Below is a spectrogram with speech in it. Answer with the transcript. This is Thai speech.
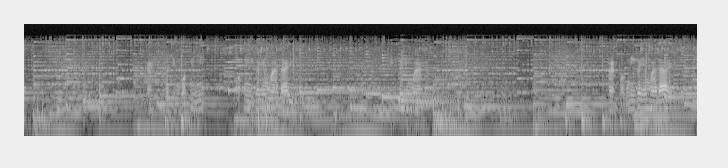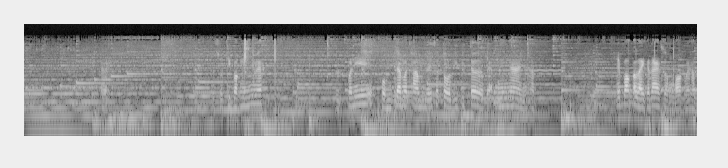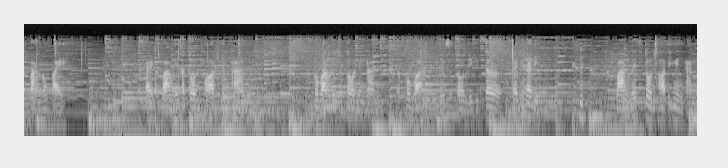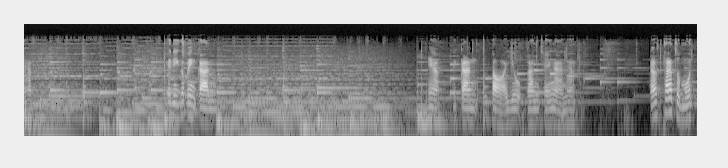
อะมาถึงบล็อกนี้บล็อกนี้ก็ยังมาได้อยู่ะบล็อกนี้ก็ยังมาได้สุดที่บล็อกนี้ใช่ไหมวันนี้ผมจะมาทำในสโตนรีพิเตอร์แบบง่ายๆนะครับใช้บล็อกอะไรก็ได้สองบล็อกนะครับวางลงไปใช้วางในสโตนพอร์ตหนึ่งอัน ก็วางในสโตนหนึ่งอัน แล้วก็วางในสโตนรีพิเตอร์ไม่ใช่ดิวางเลสโตนทอสอีกหนึ่งอันนะครับ ค่นี้ก็เป็นการเนี่ยเป็นการต่ออายุการใช้งานนะครับ แล้วถ้าสมมุติ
